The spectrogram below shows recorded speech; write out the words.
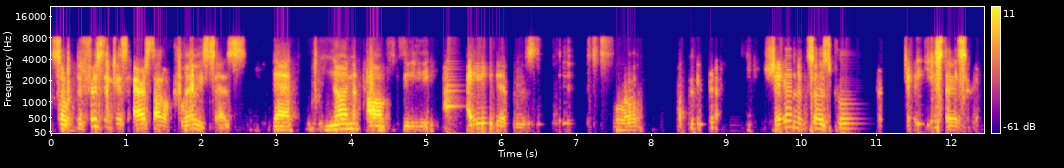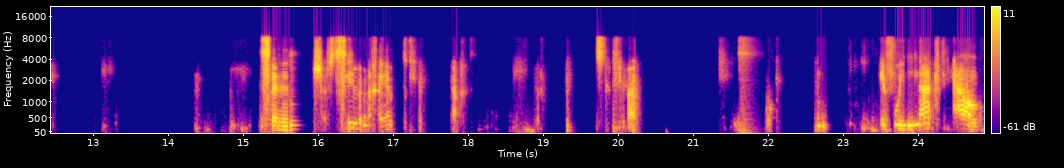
So the first thing is Aristotle clearly says that none of the items in this world are mikra. שאלה נמצאס כולם שיסתייס במקרה. if we knocked out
